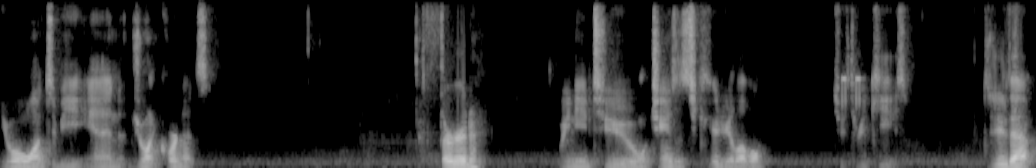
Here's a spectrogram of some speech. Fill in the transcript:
you will want to be in joint coordinates. Third, we need to change the security level to three keys. To do that,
